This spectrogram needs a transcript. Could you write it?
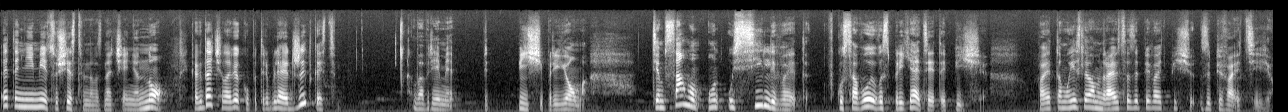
Это не имеет существенного значения. Но когда человек употребляет жидкость во время пищи, приема, тем самым он усиливает вкусовое восприятие этой пищи. Поэтому, если вам нравится запивать пищу, запивайте ее.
